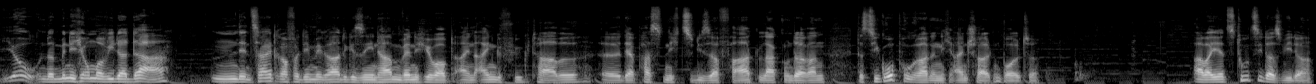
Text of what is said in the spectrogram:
Jo, und dann bin ich auch mal wieder da. Hm, den Zeitraffer, den wir gerade gesehen haben, wenn ich überhaupt einen eingefügt habe, äh, der passt nicht zu dieser Fahrt, lag nur daran, dass die GoPro gerade nicht einschalten wollte. Aber jetzt tut sie das wieder.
